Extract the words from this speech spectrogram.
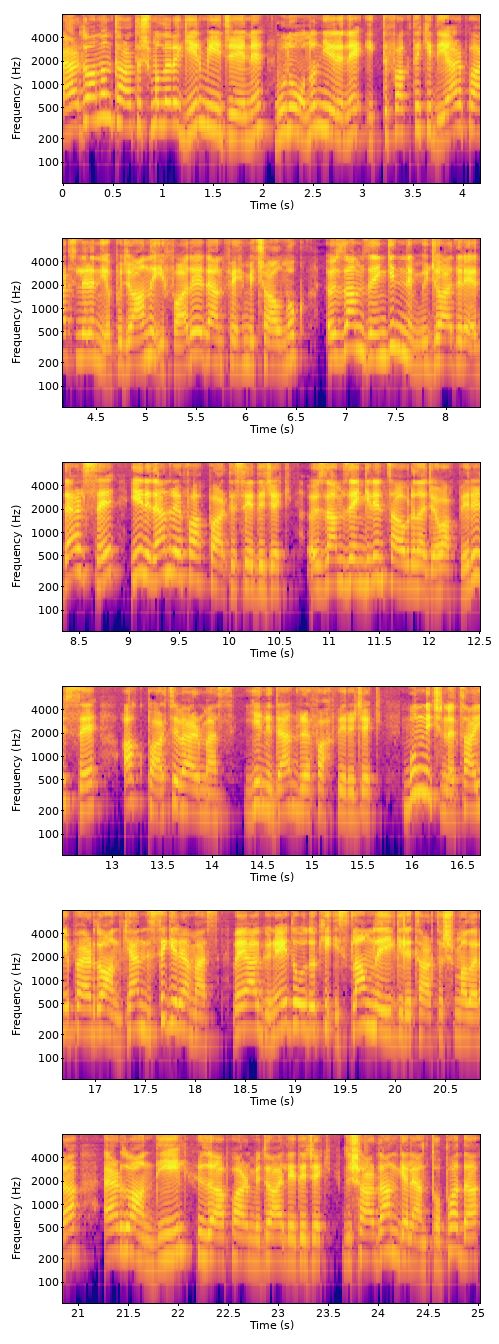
Erdoğan'ın tartışmalara girmeyeceğini, bunu onun yerine ittifaktaki diğer partilerin yapacağını ifade eden Fehmi Çalmuk, Özlem Zengin'le mücadele ederse yeniden Refah Partisi edecek. Özlem Zengin'in tavrına cevap verirse AK Parti vermez, yeniden Refah verecek. Bunun içine Tayyip Erdoğan kendisi giremez veya Güneydoğu'daki İslam'la ilgili tartışmalara Erdoğan değil Hüdapar müdahale edecek. Dışarıdan gelen topa da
